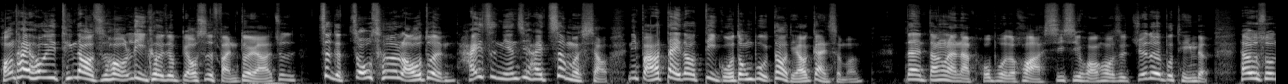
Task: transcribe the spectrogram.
皇太后一听到之后，立刻就表示反对啊，就是这个舟车劳顿，孩子年纪还这么小，你把他带到帝国东部，到底要干什么？但当然啦，婆婆的话，西西皇后是绝对不听的。她就说：“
